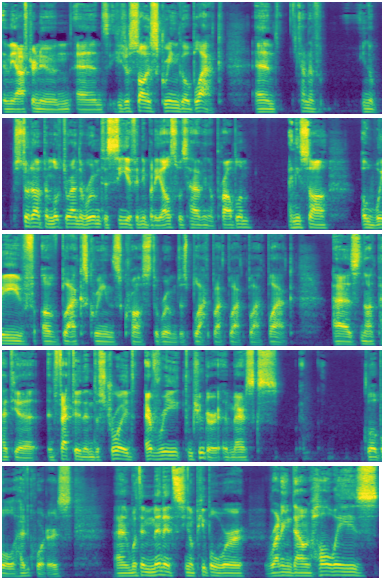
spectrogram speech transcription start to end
in the afternoon, and he just saw his screen go black and kind of, you know, stood up and looked around the room to see if anybody else was having a problem. And he saw a wave of black screens across the room, just black, black, black, black, black, as NotPetya infected and destroyed every computer in Maersk's global headquarters. And within minutes, you know, people were running down hallways,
